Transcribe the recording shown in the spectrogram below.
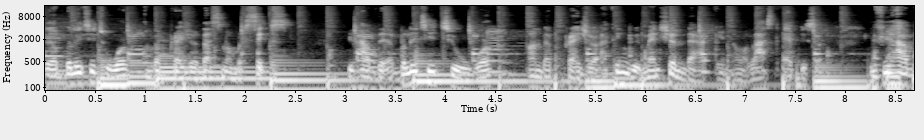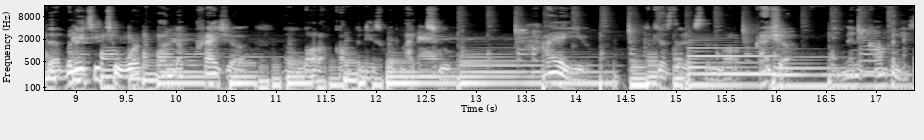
the ability to work under pressure. That's number six. You have the ability to work under pressure. I think we mentioned that in our last episode. If you have the ability to work under pressure, a lot of companies would like to hire you because there is a lot of pressure in many companies.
